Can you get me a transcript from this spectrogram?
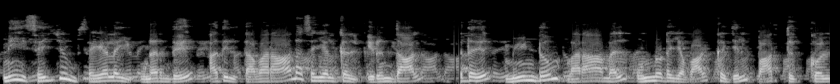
நீ செய்யும் செயலை உணர்ந்து அதில் தவறான செயல்கள் இருந்தால் அது மீண்டும் வராமல் உன்னுடைய வாழ்க்கையில் பார்த்துக்கொள்.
